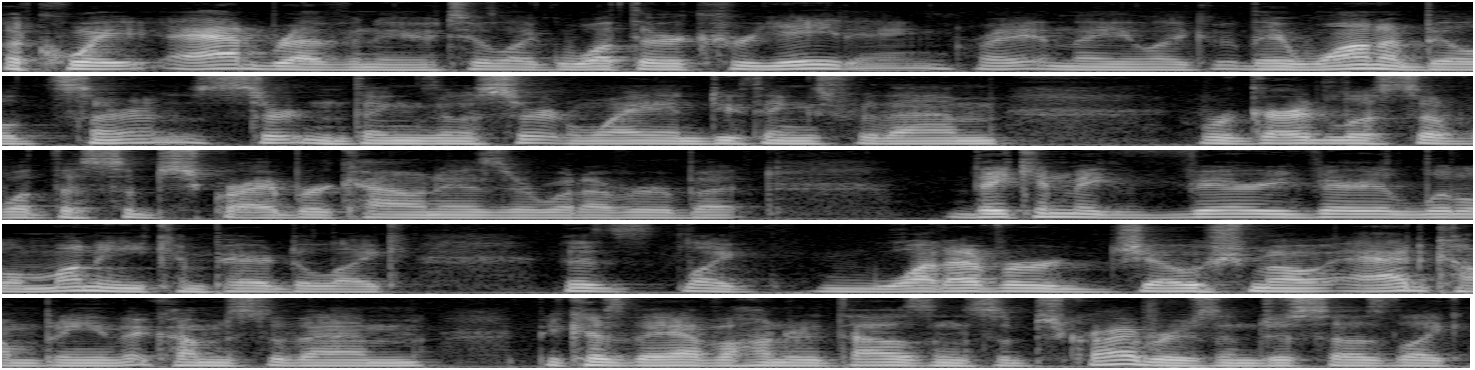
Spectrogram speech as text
equate ad revenue to like what they're creating, right? And they like they want to build certain certain things in a certain way and do things for them, regardless of what the subscriber count is or whatever. But they can make very very little money compared to like this like whatever Joe Schmo ad company that comes to them because they have hundred thousand subscribers and just says like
